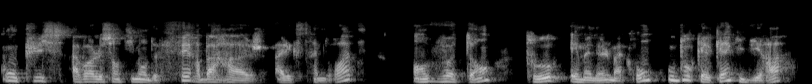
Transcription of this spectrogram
qu'on puisse avoir le sentiment de faire barrage à l'extrême droite en votant pour Emmanuel Macron ou pour quelqu'un qui dira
